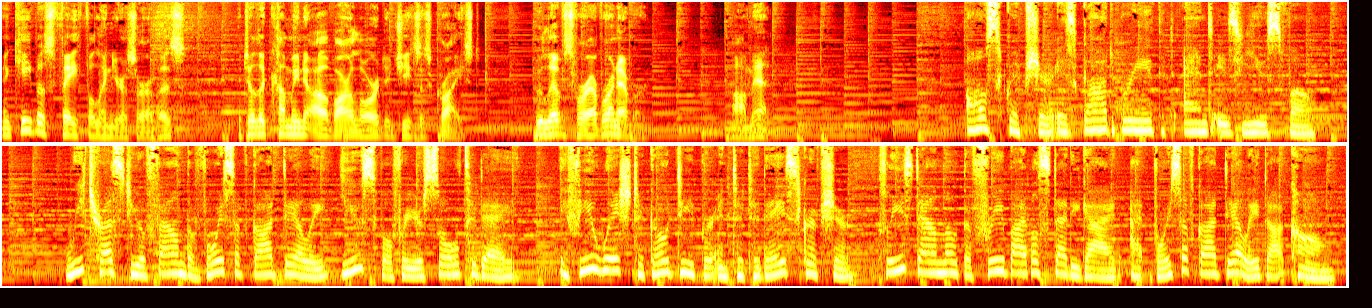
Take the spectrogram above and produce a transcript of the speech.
and keep us faithful in your service until the coming of our Lord Jesus Christ, who lives forever and ever. Amen. All scripture is God breathed and is useful. We trust you have found the voice of God daily useful for your soul today. If you wish to go deeper into today's scripture, please download the free Bible study guide at voiceofgoddaily.com.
